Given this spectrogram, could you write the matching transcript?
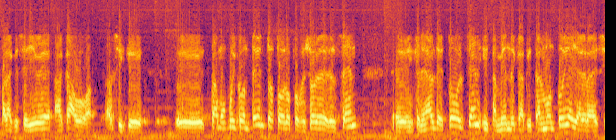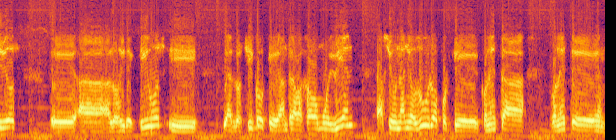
para que se lleve a cabo. Así que eh, estamos muy contentos, todos los profesores del CEN, en general de todo el CEN y también de Capital Montoya y agradecidos a, los directivos y, a los chicos que han trabajado muy bien. Ha sido un año duro porque con esta con este,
